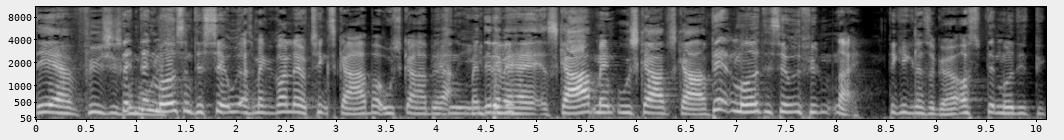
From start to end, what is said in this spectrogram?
det er fysisk Den, umuligt. den måde, som det ser ud, altså man kan godt lave ting skarpe og uskarpe. Ja, sådan i, men i det der med at have skarp, Men- uskarp, skarp. Den måde, det ser ud i filmen, nej, det kan ikke lade sig gøre. Også den måde, det, det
